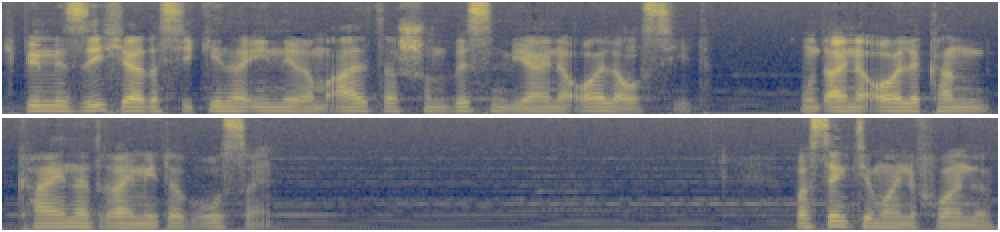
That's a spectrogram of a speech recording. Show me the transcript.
ich bin mir sicher, dass die Kinder in ihrem Alter schon wissen, wie eine Eule aussieht. Und eine Eule kann keine drei Meter groß sein. Was denkt ihr, meine Freunde?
